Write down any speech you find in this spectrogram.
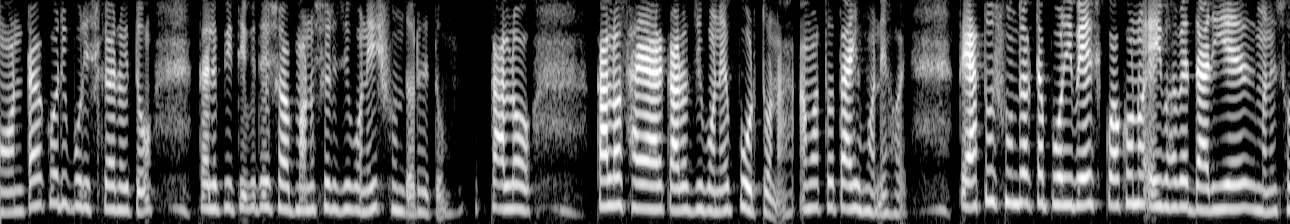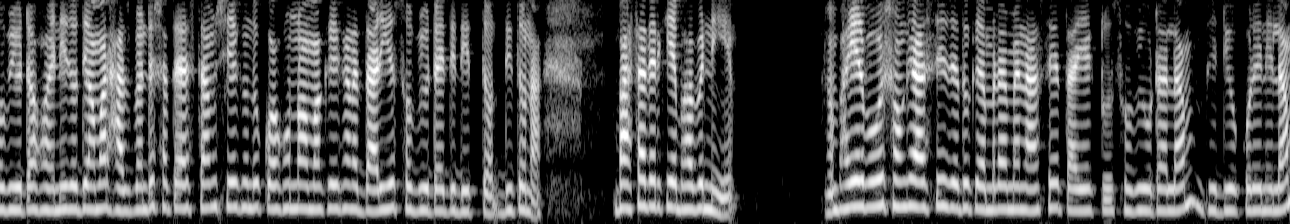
মনটা করি পরিষ্কার হইতো, তাহলে পৃথিবীতে সব মানুষের জীবনেই সুন্দর হতো কালো কালো ছায়া আর কারও জীবনে পড়তো না, আমার তো তাই মনে হয়। তো এত সুন্দর একটা পরিবেশ, কখনো এইভাবে দাঁড়িয়ে মানে ছবি ওটা হয়নি। যদি আমার হাজব্যান্ডের সাথে আসতাম, সে কিন্তু কখনো আমাকে এখানে দাঁড়িয়ে ছবি ওটাইতে দিত দিত না। বাচ্চাদেরকে এভাবে নিয়ে। ভাইয়ের বউয়ের সঙ্গে আসি যেহেতু ক্যামেরাম্যান আসে তাই একটু ছবি উঠালাম, ভিডিও করে নিলাম।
